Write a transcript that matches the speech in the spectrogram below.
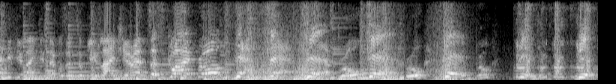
And if you like this episode, so please like, share, and subscribe, bro. Yeah, yeah, yeah, bro. Yeah, bro. Yeah, bro. Yeah, bro. Yeah.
